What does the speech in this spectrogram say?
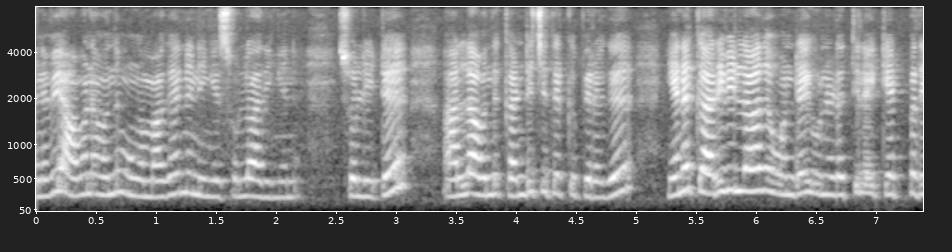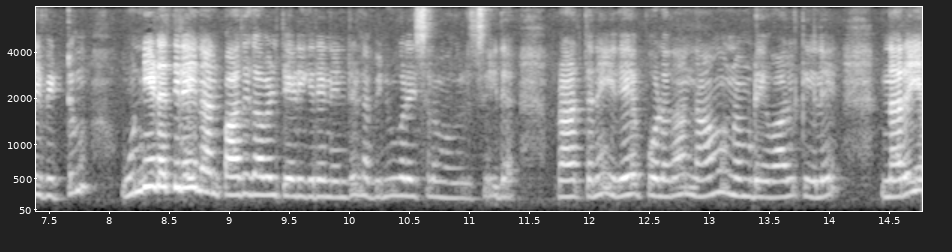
எனவே அவனை வந்து உங்கள் மகன்னு நீங்கள் சொல்லாதீங்கன்னு சொல்லிட்டு அல்லாஹ் வந்து கண்டிச்சதற்கு பிறகு எனக்கு அறிவில்லாத ஒன்றை உன்னிடத்திலே கேட்பதை விட்டும் உன்னிடத்திலே நான் பாதுகாவல் தேடுகிறேன் என்று நபி நூஹ் அவர்கள் செய்த பிரார்த்தனை. இதே போல தான் நாமும் நம்முடைய வாழ்க்கையிலே நிறைய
